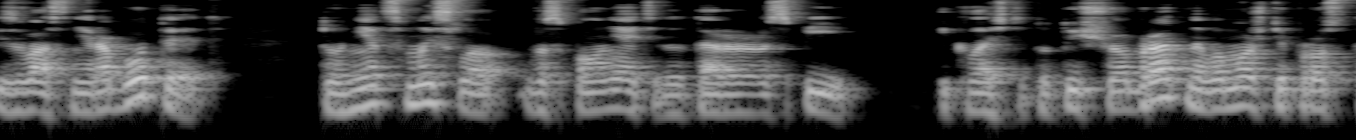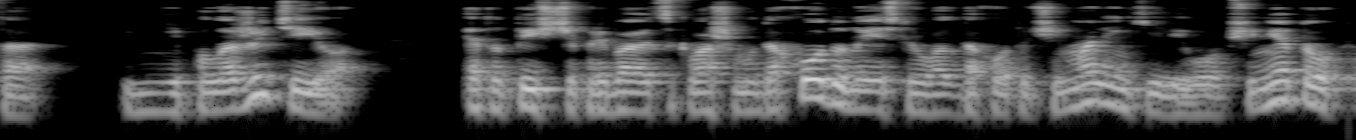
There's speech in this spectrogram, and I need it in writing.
из вас не работает, то нет смысла восполнять этот RRSP и класть эту тысячу обратно. Вы можете просто не положить ее, эта тысяча прибавится к вашему доходу, но если у вас доход очень маленький или его вообще нету,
